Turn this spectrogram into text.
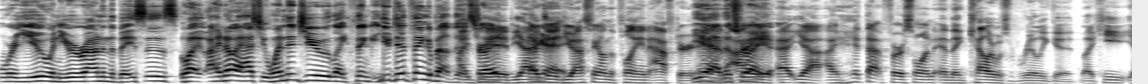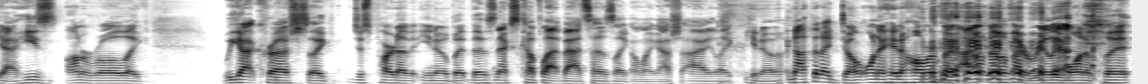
Were you when you were around in the bases? Well, I know I asked you. When did you like think? You did think about I this, right? did. Yeah, I did. You asked me on the plane after. Yeah, and that's I- right. uh, yeah, I hit that first one, and then Keller was really good. Like he, yeah, he's on a roll. Like we got crushed. Like just part of it, you know. But those next couple at bats, I was like, oh my gosh, I like, you know, not that I don't want to hit a homer, but I don't know if I really want to put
